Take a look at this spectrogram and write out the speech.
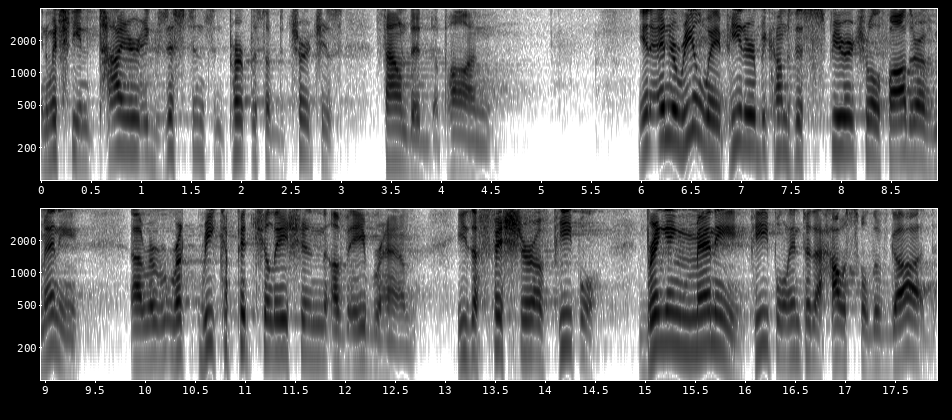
in which the entire existence and purpose of the church is founded upon. In, in a real way, Peter becomes this spiritual father of many, a re- recapitulation of Abraham. He's a fisher of people, bringing many people into the household of God.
